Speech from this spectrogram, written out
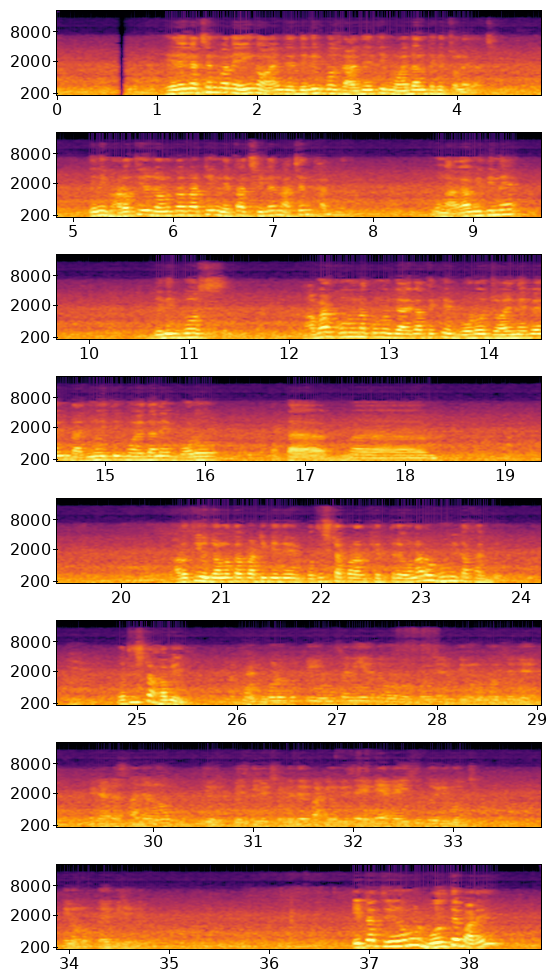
হেরে গেছেন মানে এই নয় যে দিলীপ ঘোষ রাজনীতির ময়দান থেকে চলে গেছেন। তিনি ভারতীয় জনতা পার্টির নেতা ছিলেন, আছেন, থাকবেন। এবং আগামী দিনে দিলীপ ঘোষ আবার কোনো না কোনো জায়গা থেকে বড় জয় নেবেন। রাজনৈতিক ময়দানে বড় একটা ভারতীয় জনতা পার্টিকে যে প্রতিষ্ঠা করার ক্ষেত্রে ওনারও ভূমিকা থাকবে। প্রতিষ্ঠা হবেই। এটা তৃণমূল বলতে পারে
